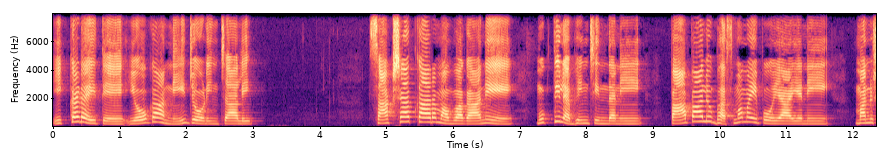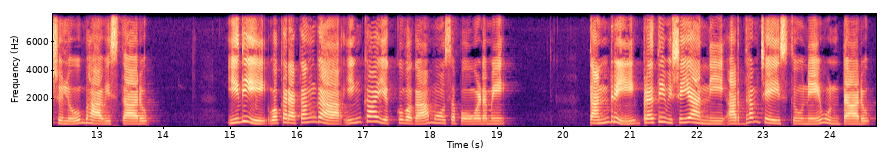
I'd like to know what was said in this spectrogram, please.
ఇక్కడైతే యోగాన్ని జోడించాలి. సాక్షాత్కారం అవ్వగానే ముక్తి లభించిందని పాపాలు భస్మమైపోయాయని మనుషులు భావిస్తారు. ఇది ఒక రకంగా ఇంకా ఎక్కువగా మోసపోవడమే. తండ్రి ప్రతి విషయాన్ని అర్థం చేయిస్తూనే ఉంటారు.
